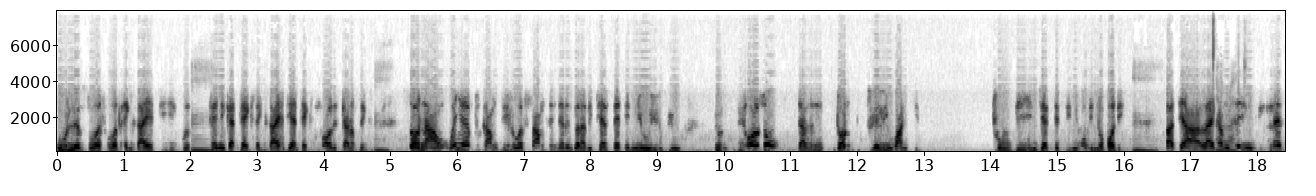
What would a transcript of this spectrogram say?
who lives with, with anxiety, with mm. panic attacks, anxiety attacks, all these kind of things. So now, when you have to come deal with something that is going to be tested in you, you, you, you, you also doesn't don't really want it to be injected in your in your body. Mm. But yeah, like I'm Alright. saying, let's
